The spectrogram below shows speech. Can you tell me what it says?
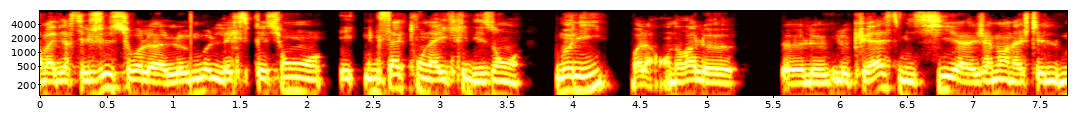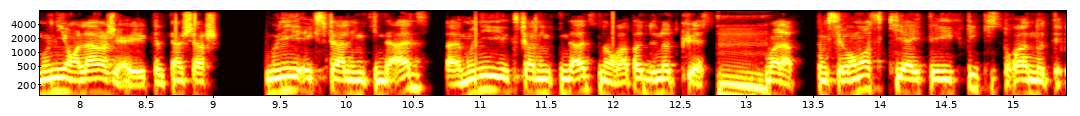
On va dire c'est juste sur l'expression exacte qu'on a écrit, disons money. Voilà, on aura le, le, QS, mais si jamais on a acheté le money en large et quelqu'un cherche Money Expert LinkedIn Ads, bah, Money Expert LinkedIn Ads n'aura pas de note QS. Hmm. Voilà. Donc c'est vraiment ce qui a été écrit qui sera noté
